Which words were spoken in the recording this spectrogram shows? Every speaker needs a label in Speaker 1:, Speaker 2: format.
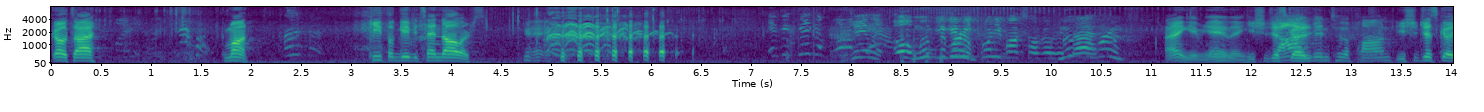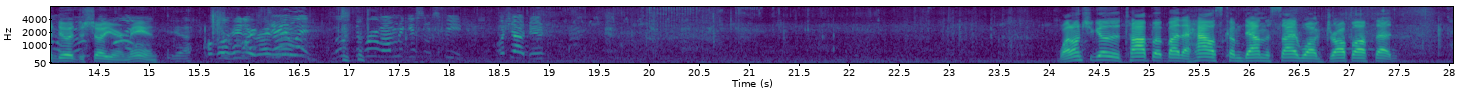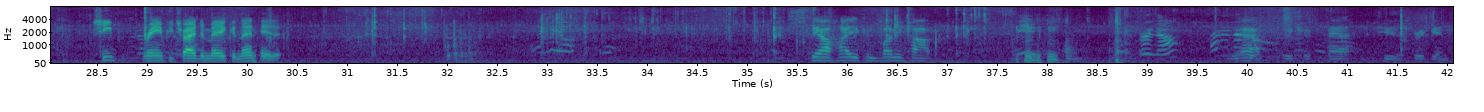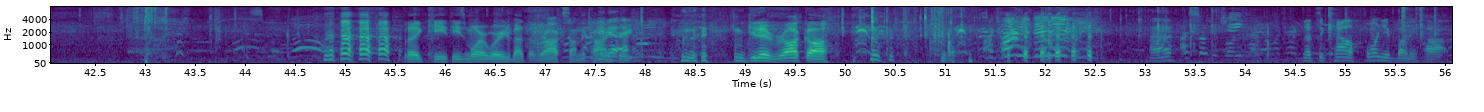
Speaker 1: Go, Ty. Come on. Keith will give you ten dollars.
Speaker 2: Jalen, oh, move the broom. 20 bucks, I'll go hit
Speaker 3: Move
Speaker 2: that.
Speaker 3: the broom.
Speaker 1: I ain't giving you
Speaker 4: And
Speaker 1: anything. You should just
Speaker 4: Dive
Speaker 1: go.
Speaker 4: into the pond.
Speaker 1: You should just go do it to show you're a man.
Speaker 4: Yeah.
Speaker 2: I'll go hit it right now.
Speaker 3: Jalen, move the broom. I'm gonna get some speed. Watch out, dude.
Speaker 1: Why don't you go to the top up by the house, come down the sidewalk, drop off that cheap ramp you tried to make, and then hit it?
Speaker 4: See how high you can bunny hop.
Speaker 2: Right now?
Speaker 4: Yeah.
Speaker 5: We could pass to the freaking.
Speaker 1: But Keith, he's more worried about the rocks on the concrete. I'm gonna get every rock off.
Speaker 2: I kinda did it.
Speaker 4: Huh?
Speaker 2: I suck at bunny hopping.
Speaker 4: That's a California bunny hop.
